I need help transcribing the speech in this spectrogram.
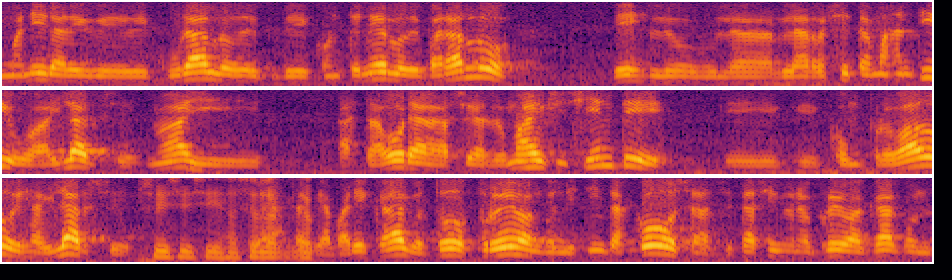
manera de, curarlo, de, contenerlo, de pararlo, es la, receta más antigua, aislarse. No hay, hasta ahora, o sea, lo más eficiente eh, comprobado es aislarse. Sí, sí, sí, hacer Hasta que aparezca algo. Todos prueban con distintas cosas. Se está haciendo una prueba acá con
